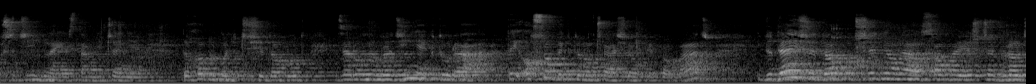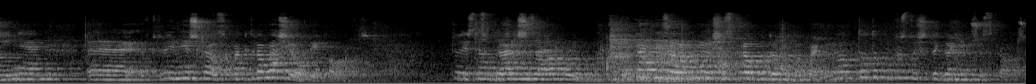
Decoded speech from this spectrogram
przeciwne jest tam liczenie dochodu, bo liczy się dochód zarówno w rodzinie, która, tej osoby, którą trzeba się opiekować, i dodaje się dochód średnio na osobę jeszcze w rodzinie, e, w której mieszka osoba, która ma się opiekować. To jest Często brak się nie załapują. tak, nie załapują się z progu dochodowego. No to, to po prostu się tego nie przeskoczy.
